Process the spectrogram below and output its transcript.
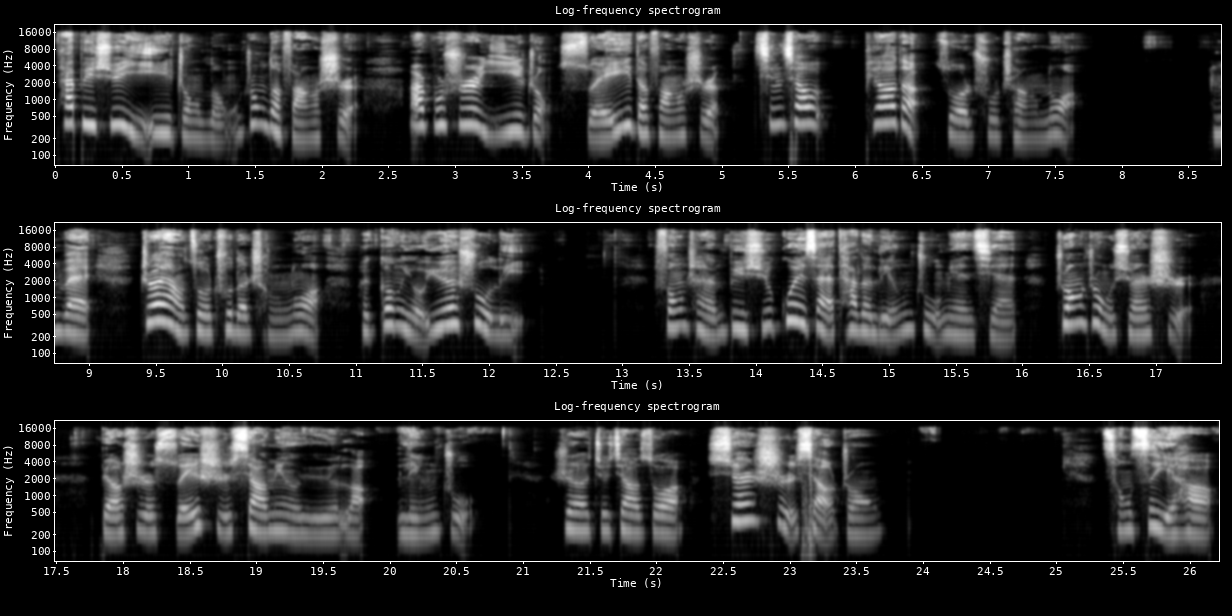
他必须以一种隆重的方式，而不是以一种随意的方式，轻飘飘地做出承诺，因为这样做出的承诺会更有约束力。封臣必须跪在他的领主面前，庄重宣誓，表示随时效命于老领主。这就叫做宣誓效忠。从此以后，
